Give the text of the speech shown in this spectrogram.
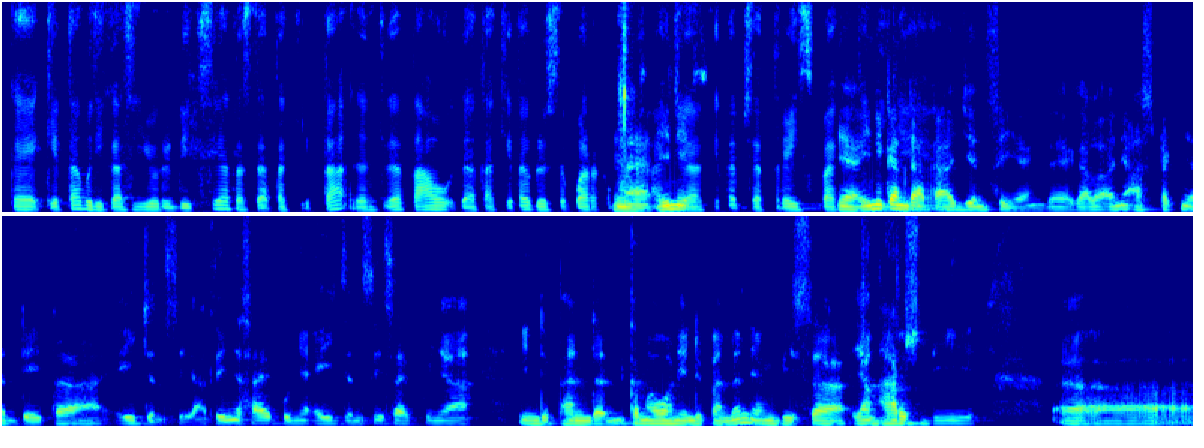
kayak kita dikasih yuridiksi atas data kita dan kita tahu data kita udah sebar ke mana nah, ini, aja kita bisa trace back ya ini kan data agency yang kalau ini aspeknya data agency artinya saya punya agency saya punya independen kemauan independen yang bisa yang harus di uh,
